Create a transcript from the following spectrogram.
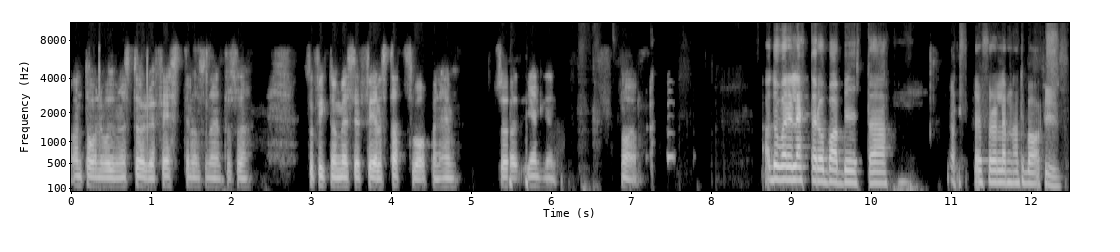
antagligen var det en större festen och sånt och så, så fick de med sig fel statsvapen hem. Så egentligen, ja, Ja, då var det lättare att bara byta för att lämna tillbaka. Precis.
